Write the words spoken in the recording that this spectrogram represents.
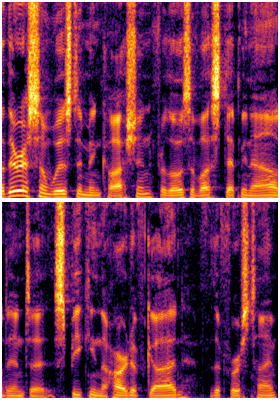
But there is some wisdom and caution for those of us stepping out into speaking the heart of God for the first time.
